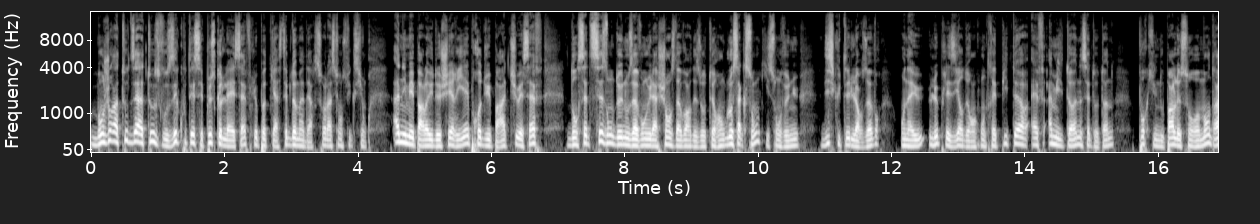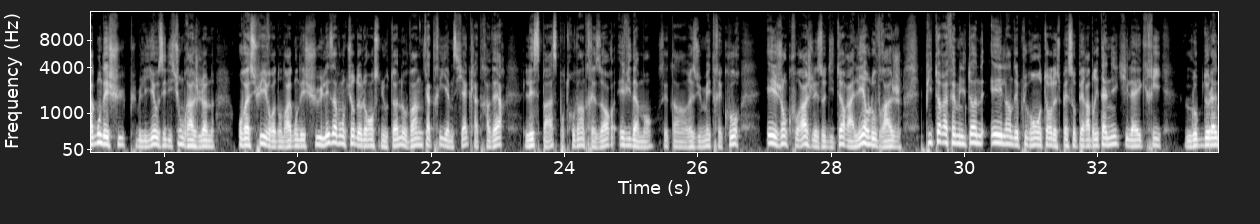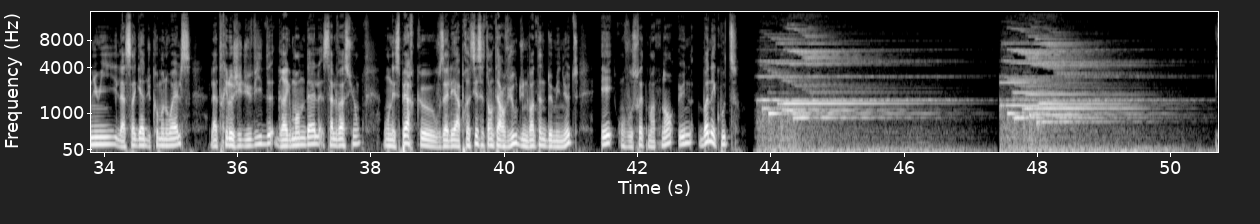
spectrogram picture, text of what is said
Bonjour à toutes et à tous, vous écoutez C'est plus que de la SF, le podcast hebdomadaire sur la science-fiction, animé par l'œil de chéri et produit par ActuSF, dont cette saison 2 nous avons eu la chance d'avoir des auteurs anglo-saxons qui sont venus discuter de leurs œuvres. On a eu le plaisir de rencontrer Peter F. Hamilton cet automne pour qu'il nous parle de son roman Dragon déchu, publié aux éditions Bragelonne. On va suivre dans Dragon déchu les aventures de Laurence Newton au XXIVe siècle à travers l'espace pour trouver un trésor, évidemment. C'est un résumé très court et j'encourage les auditeurs à lire l'ouvrage. Peter F. Hamilton est l'un des plus grands auteurs de space opéra britannique. Il a écrit L'aube de la nuit, la saga du Commonwealth, la trilogie du vide, Greg Mandel, Salvation. On espère que vous allez apprécier cette interview d'une vingtaine de minutes et on vous souhaite maintenant une bonne écoute.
